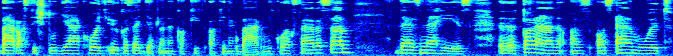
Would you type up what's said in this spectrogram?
bár azt is tudják, hogy ők az egyetlenek, akik, akinek bármikor felveszem, de ez nehéz. Talán az, az elmúlt,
